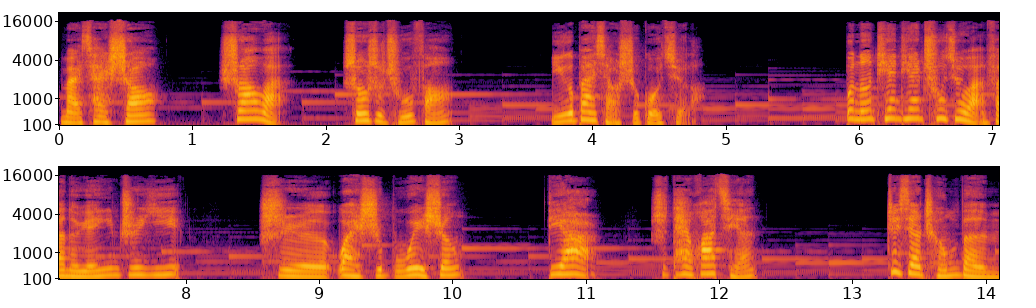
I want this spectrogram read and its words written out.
买菜、烧、刷碗、收拾厨房，一个半小时过去了。不能天天出去晚饭的原因之一，是外食不卫生。第二是太花钱，这项成本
